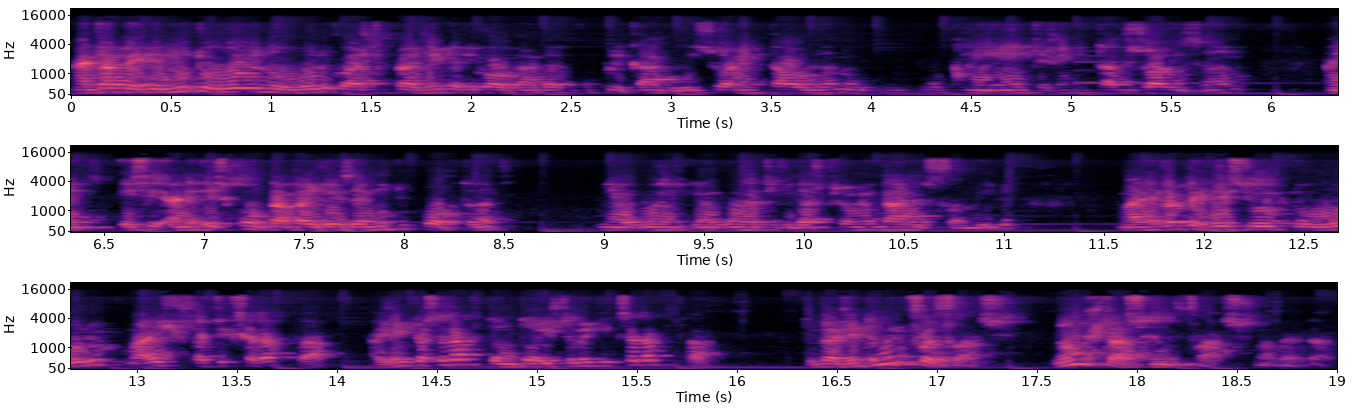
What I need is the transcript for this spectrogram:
A gente vai perder muito olho no olho, que eu acho que para a gente, advogado, é complicado isso. A gente está olhando o cliente, a gente está visualizando. Gente, esse, esse contato, às vezes, é muito importante em algumas, em algumas atividades, principalmente na área de família, Mas gente vai perder esse olho do olho, mas vai ter que se adaptar. A gente está se adaptando, então isso também tem que se adaptar. Tudo a gente também não foi fácil. Não está sendo fácil, na verdade.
